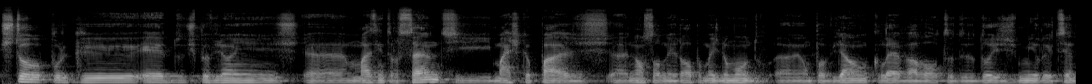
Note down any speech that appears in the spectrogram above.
Estou, porque é dos pavilhões uh, mais interessantes e mais capaz, uh, não só na Europa, mas no mundo. Uh, é um pavilhão que leva à volta de 2.800,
